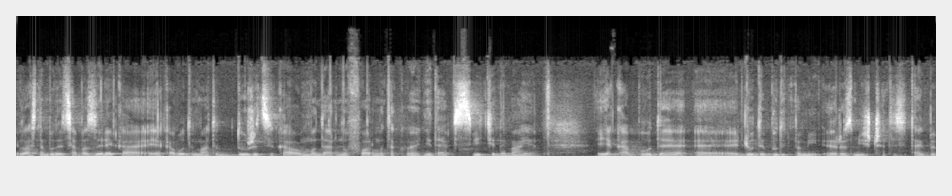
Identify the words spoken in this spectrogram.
І, власне, буде ця базиліка, яка буде мати дуже цікаву модерну форму, такої ніде в світі немає, яка буде, е, люди будуть розміщуватися так би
